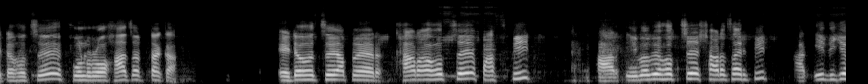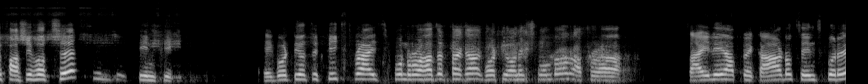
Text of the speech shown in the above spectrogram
এটা হচ্ছে পনেরো হাজার টাকা। এটা হচ্ছে আপনার খাড়া হচ্ছে পাঁচ ফিট, আর এভাবে হচ্ছে সাড়ে চার ফিট, আর এদিকে পাশে হচ্ছে তিন ফিট। এই ঘরটি হচ্ছে ফিক্সড প্রাইস পনেরো হাজার টাকা। ঘরটি অনেক সুন্দর, আপনারা চাইলে আপনি কার্ডও চেঞ্জ করে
